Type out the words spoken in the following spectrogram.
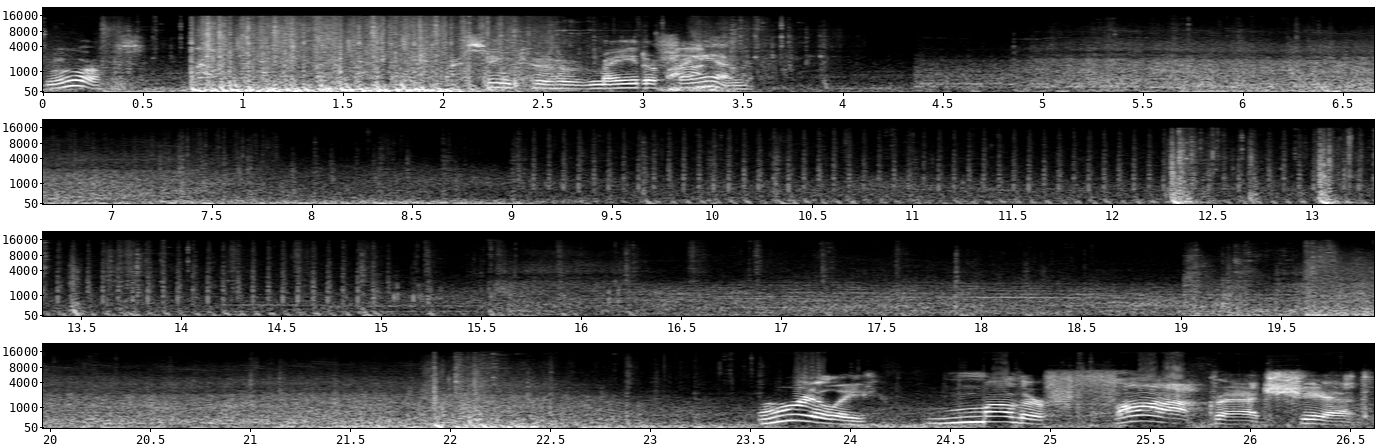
Ooh, I seem to have made a fan. Really? Motherfuck that shit.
